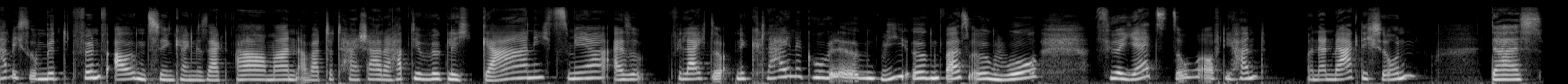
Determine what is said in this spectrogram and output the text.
habe ich so mit fünf Augenzwinkern gesagt, ah oh Mann, aber total schade, habt ihr wirklich gar nichts mehr? Also vielleicht so eine kleine Kugel irgendwie, irgendwas, irgendwo für jetzt so auf die Hand. Und dann merkte ich schon, dass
